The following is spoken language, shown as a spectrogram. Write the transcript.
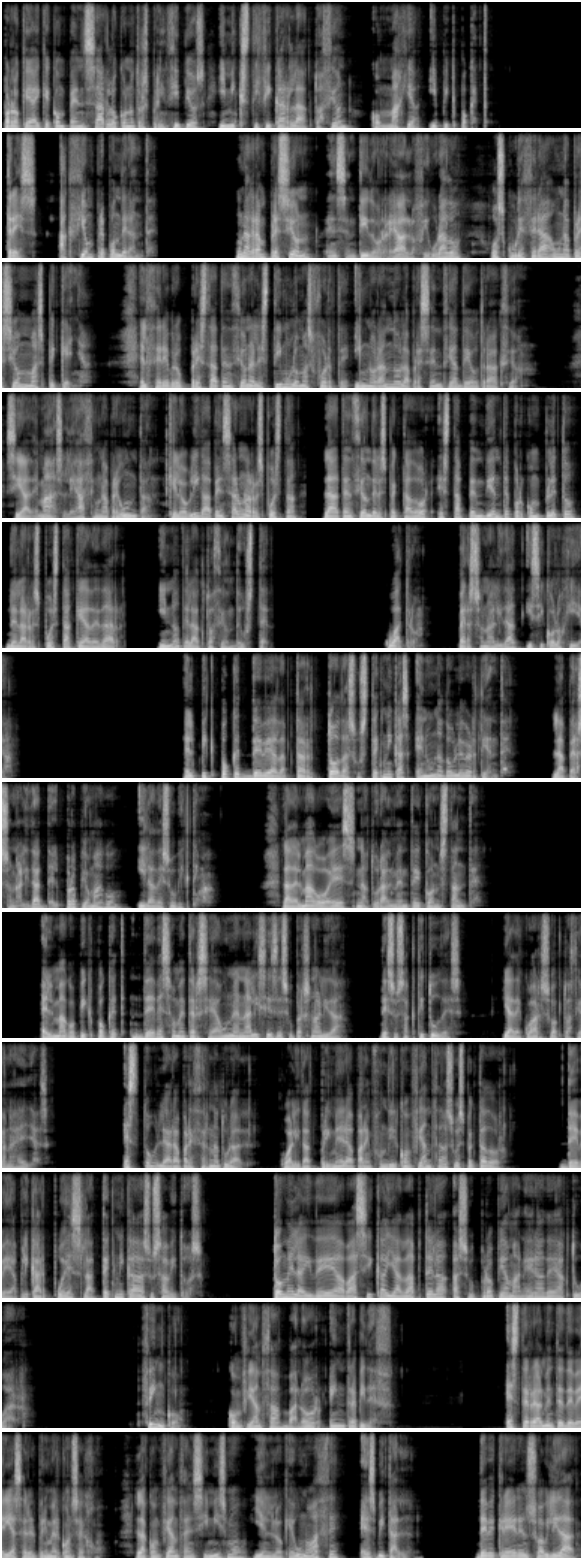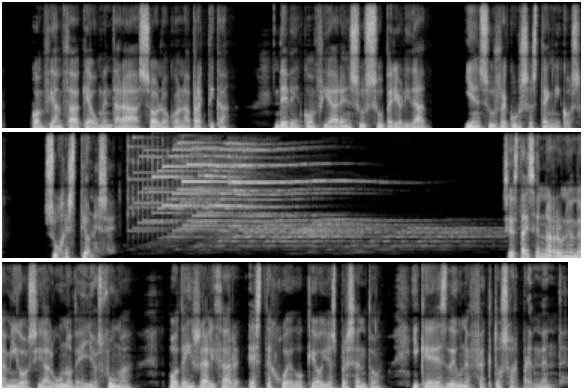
Por lo que hay que compensarlo con otros principios y mixtificar la actuación con magia y pickpocket. 3. Acción preponderante. Una gran presión, en sentido real o figurado, oscurecerá una presión más pequeña el cerebro presta atención al estímulo más fuerte, ignorando la presencia de otra acción. Si además le hace una pregunta que le obliga a pensar una respuesta, la atención del espectador está pendiente por completo de la respuesta que ha de dar, y no de la actuación de usted. 4. Personalidad y psicología. El pickpocket debe adaptar todas sus técnicas en una doble vertiente la personalidad del propio mago y la de su víctima. La del mago es, naturalmente, constante. El mago pickpocket debe someterse a un análisis de su personalidad, de sus actitudes, y adecuar su actuación a ellas. Esto le hará parecer natural, cualidad primera para infundir confianza a su espectador. Debe aplicar, pues, la técnica a sus hábitos, Tome la idea básica y adáptela a su propia manera de actuar. 5. Confianza, valor e intrepidez. Este realmente debería ser el primer consejo. La confianza en sí mismo y en lo que uno hace es vital. Debe creer en su habilidad, confianza que aumentará solo con la práctica. Debe confiar en su superioridad y en sus recursos técnicos. Sugestiónese. Si estáis en una reunión de amigos y alguno de ellos fuma, podéis realizar este juego que hoy os presento y que es de un efecto sorprendente.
